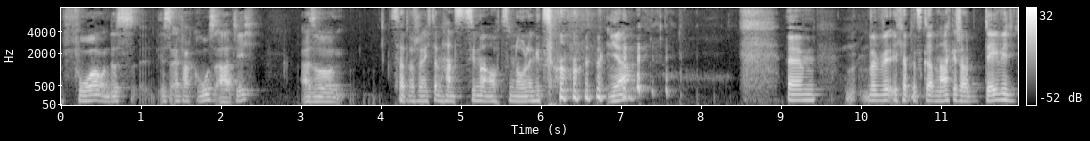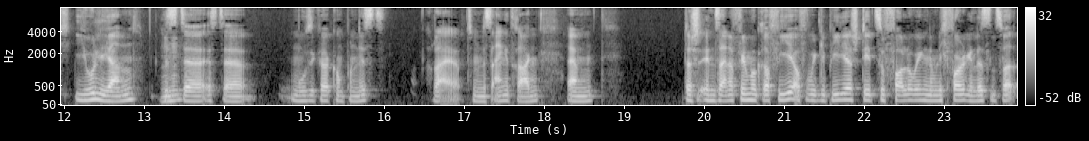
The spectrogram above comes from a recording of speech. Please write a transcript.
vor und das ist einfach großartig. Also. Das hat wahrscheinlich dann Hans Zimmer auch zu Nolan gezogen. Ja. ähm, ich habe jetzt gerade nachgeschaut. David Julian mhm. ist, der, ist der Musiker, Komponist oder zumindest eingetragen. Ähm, das in seiner Filmografie auf Wikipedia steht zu Following nämlich folgendes, und zwar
